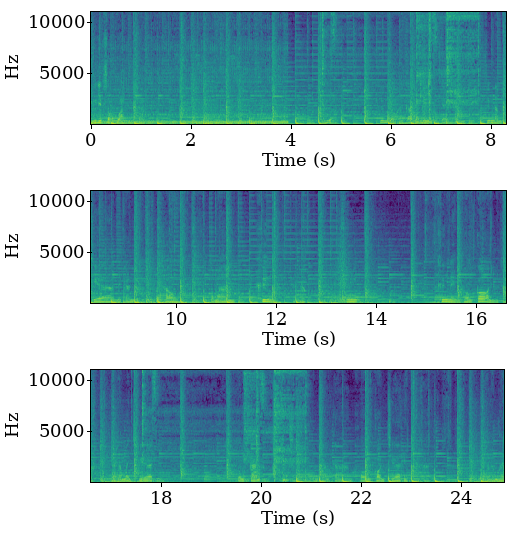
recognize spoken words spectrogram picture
20-22 วันครับสำหรับเครื่องหยอดนะครับเรามีแกนซึ่งนำเชื้อในการหยอดไป เข้าประมาณครึ่งนะครับครึ่งครึ่งหนึ่งของก้อนนะครับ จะทำให้เชื้ออยู่ตรงกลางตรงกลางกลางของก้อนเชื้อเห็ดนะครับจะทำให้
